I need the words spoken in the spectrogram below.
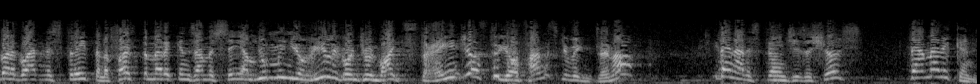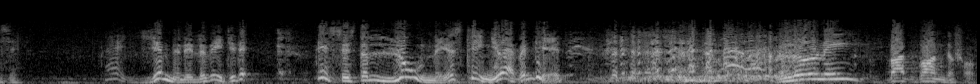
going to go out in the street, and the first Americans I'm going to see, I'm... You mean you're really going to invite strangers to your Thanksgiving dinner? They're not as strangers as shush. They're Americans. Hey, Jiminy, Luigi, th- this is the looniest thing you ever did. Loony, but wonderful.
